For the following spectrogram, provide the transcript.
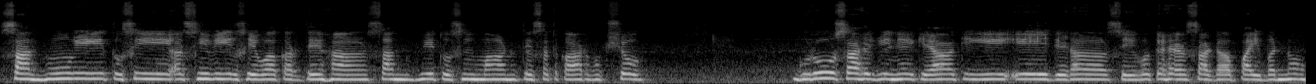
ਸਾਨੂੰ ਵੀ ਤੁਸੀਂ, ਅਸੀਂ ਵੀ ਸੇਵਾ ਕਰਦੇ ਹਾਂ, ਸਾਨੂੰ ਵੀ ਤੁਸੀਂ ਮਾਣ ਤੇ ਸਤਿਕਾਰ ਬਖਸ਼ੋ। ਗੁਰੂ ਸਾਹਿਬ ਜੀ ਨੇ ਕਿਹਾ ਕਿ ਇਹ ਜਿਹੜਾ ਸੇਵਕ ਹੈ ਸਾਡਾ ਭਾਈ ਬੰਨੋ,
